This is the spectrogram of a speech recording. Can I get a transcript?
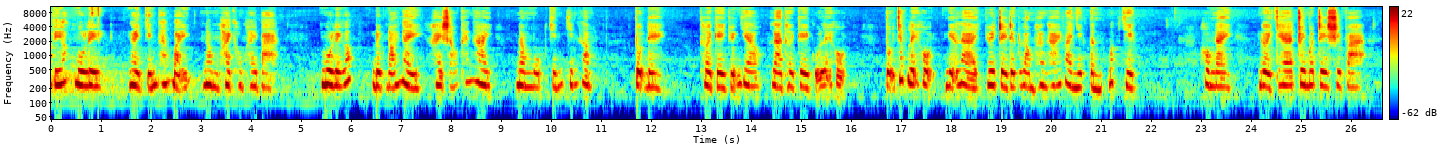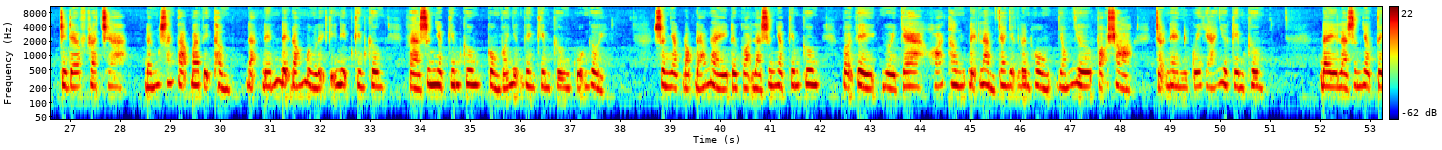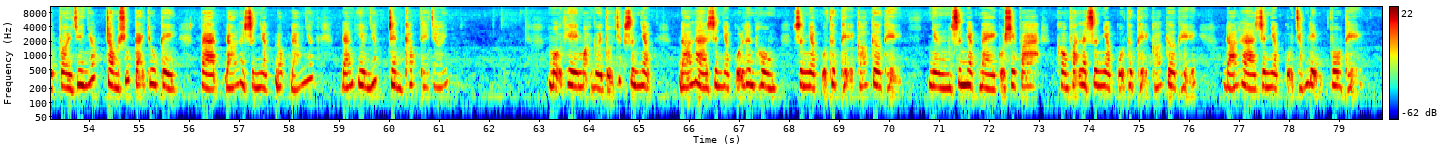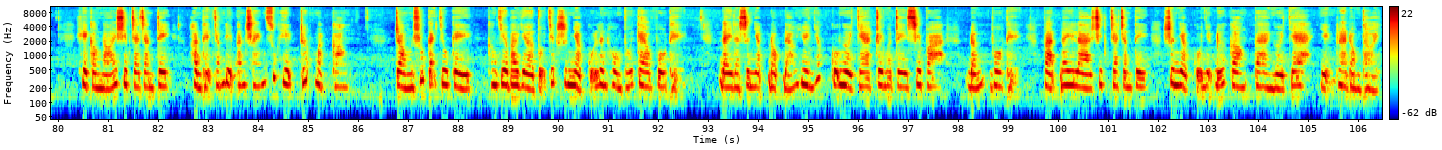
Javier Muli ngày 9 tháng 7 năm 2023 Muli gốc được nói ngày 26 tháng 2 năm 1995 Tựa đề Thời kỳ chuyển giao là thời kỳ của lễ hội. Tổ chức lễ hội nghĩa là duy trì được lòng hăng hái và nhiệt tình bất diệt. Hôm nay, người cha Trimurti Shiva Tridev Raja đấng sáng tạo ba vị thần đã đến để đón mừng lễ kỷ niệm kim cương và sinh nhật kim cương cùng với những viên kim cương của người. Sinh nhật độc đáo này được gọi là sinh nhật kim cương bởi vì người cha hóa thân để làm cho những linh hồn giống như vỏ sò trở nên quý giá như kim cương. Đây là sinh nhật tuyệt vời duy nhất trong suốt cả chu kỳ và đó là sinh nhật độc đáo nhất, đáng yêu nhất trên khắp thế giới. Mỗi khi mọi người tổ chức sinh nhật, đó là sinh nhật của linh hồn, sinh nhật của thực thể có cơ thể. Nhưng sinh nhật này của Shiva không phải là sinh nhật của thực thể có cơ thể, đó là sinh nhật của chấm điểm vô thể. Khi con nói Shiva Janti, hình thể chấm điểm ánh sáng xuất hiện trước mặt con. Trong suốt cả chu kỳ, con chưa bao giờ tổ chức sinh nhật của linh hồn tối cao vô thể. Đây là sinh nhật độc đáo duy nhất của người cha Trimurti Shiva, đấng vô thể. Và đây là Shivchanti, sinh nhật của những đứa con và người cha diễn ra đồng thời.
